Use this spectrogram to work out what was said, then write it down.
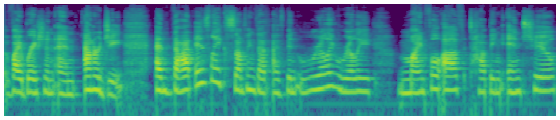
uh, vibration and energy. And that is like something that i've been really really mindful of tapping into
